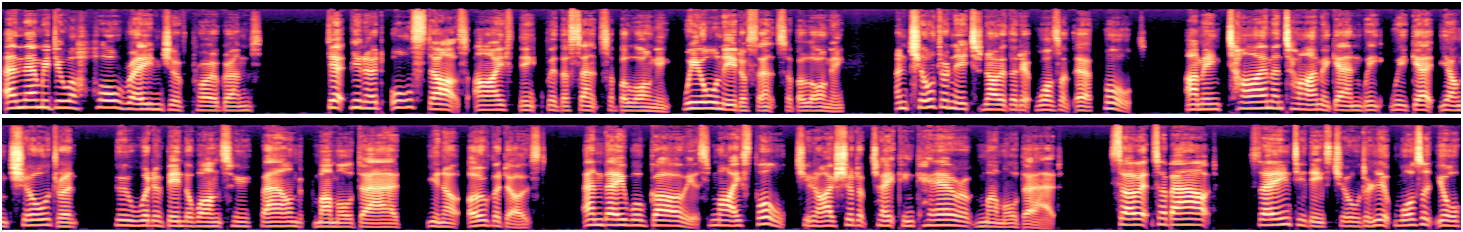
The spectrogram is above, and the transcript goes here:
And then we do a whole range of programs. That, you know, it all starts, I think, with a sense of belonging. We all need a sense of belonging. And children need to know that it wasn't their fault. I mean, time and time again, we, we get young children who would have been the ones who found mum or dad, you know, overdosed. And they will go, it's my fault. You know, I should have taken care of mum or dad. So it's about saying to these children, it wasn't your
